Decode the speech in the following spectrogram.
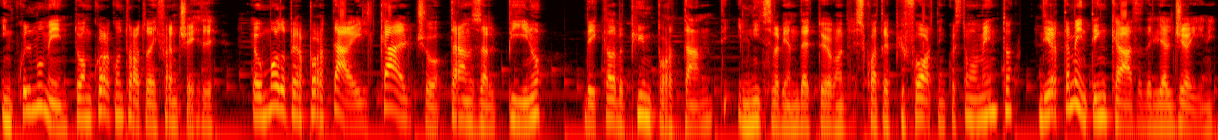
in quel momento ancora controllato dai francesi. È un modo per portare il calcio transalpino dei club più importanti, il Nice l'abbiamo detto era una delle squadre più forti in questo momento, direttamente in casa degli algerini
